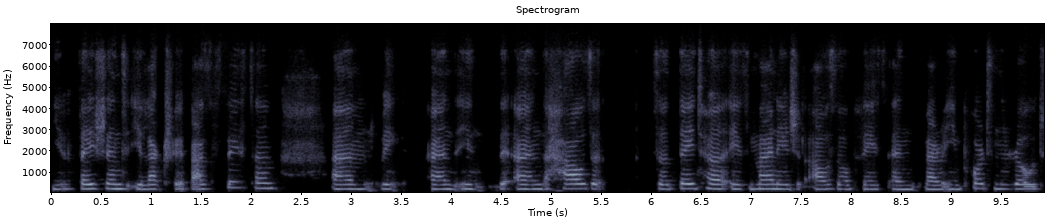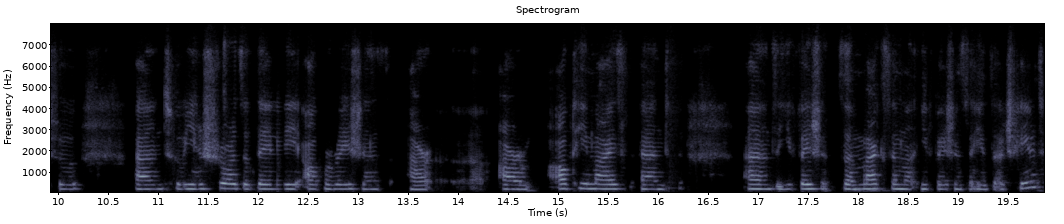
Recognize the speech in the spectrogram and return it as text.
efficient electric bus system, um, we, and in the, and how the the data is managed also plays a very important role to um, to ensure the daily operations are are optimized and and the efficient the maximum efficiency is achieved.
